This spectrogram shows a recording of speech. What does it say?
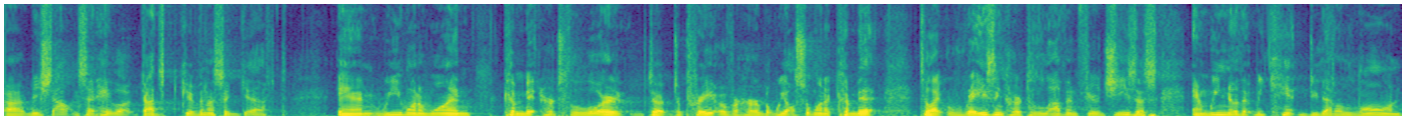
uh, reached out and said, hey, look, God's given us a gift. And we want to, one, commit her to the Lord to, to pray over her, but we also want to commit to like raising her to love and fear Jesus. And we know that we can't do that alone.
